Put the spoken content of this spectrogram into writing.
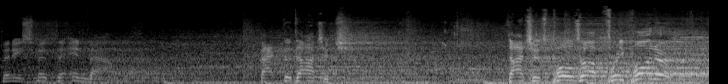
Finney Smith to inbound. Back to Doncic. Doncic pulls up three pointer.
